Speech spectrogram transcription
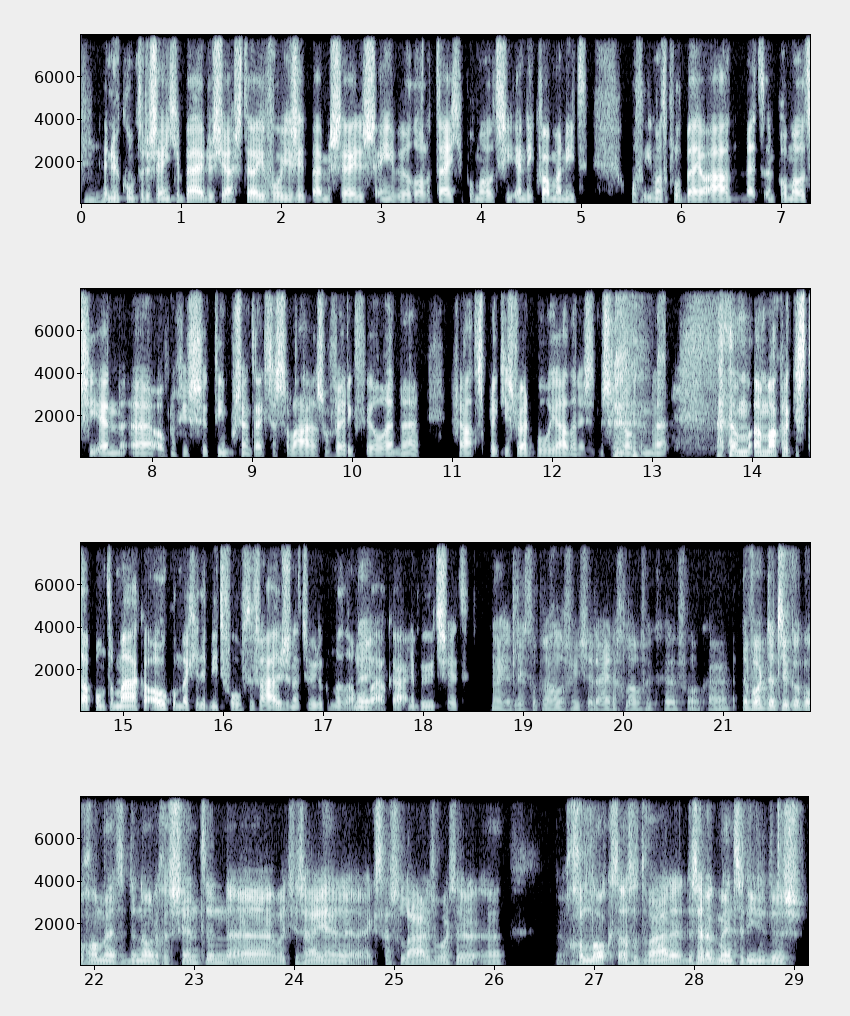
Mm -hmm. En nu komt er dus eentje bij. Dus ja, stel je voor je zit bij Mercedes en je wilde al een tijdje promotie en die kwam maar niet. Of iemand klopt bij jou aan met een promotie en ook nog eens 10% extra salaris of weet ik veel. En gratis blikjes Red Bull. Ja, dan is het misschien ook een, een, een, makkelijke stap om te maken. Ook omdat je er niet voor hoeft te verhuizen natuurlijk. Omdat het allemaal nee. bij elkaar in de buurt zit. Nee, het ligt op een half uurtje rijden, geloof ik, uh, van elkaar. Er wordt natuurlijk ook nog wel met de nodige centen, uh, wat je zei, hè, extra salaris wordt er uh, gelokt, als het ware. Er zijn ook mensen die er dus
